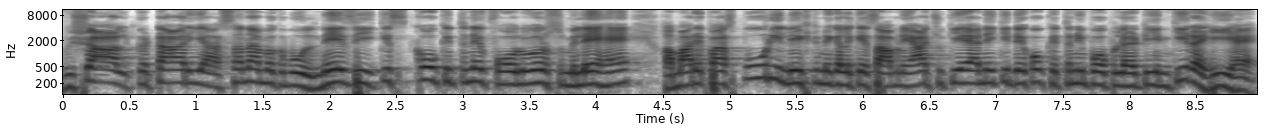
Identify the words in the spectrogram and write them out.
विशाल, कटारिया, सना मकबूल, नेजी, किसको कितने फॉलोअर्स मिले हैं? हमारे पास पूरी लिस्ट निकल के सामने आ चुकी है, यानी कि देखो कितनी पॉपुलैरिटी इनकी रही है।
